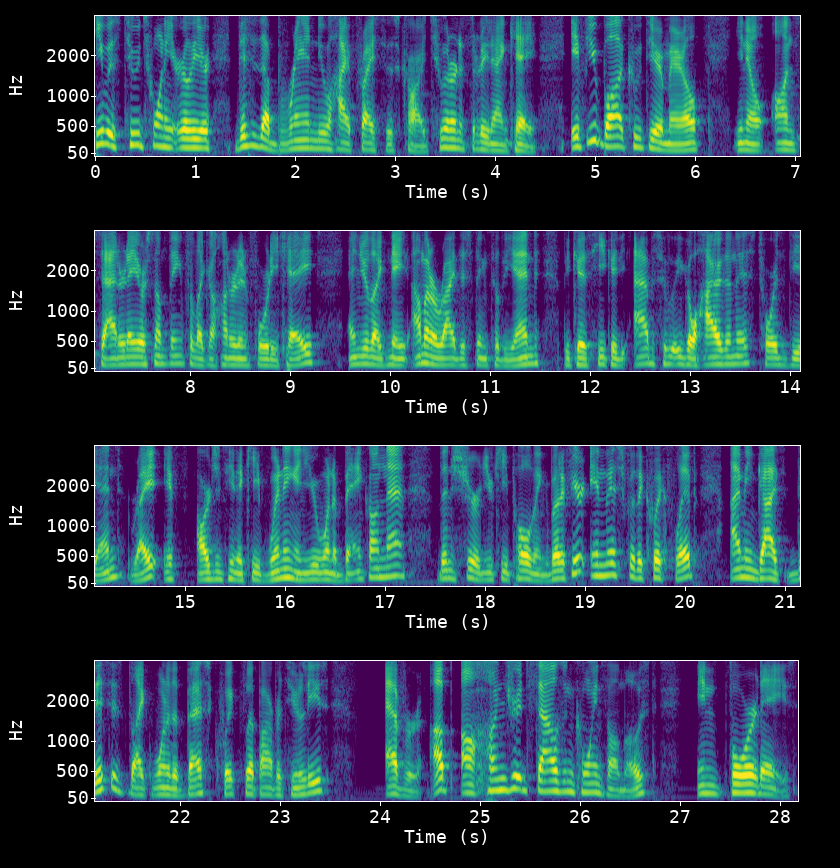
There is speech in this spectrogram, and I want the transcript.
He was 220 earlier. This is a brand new high price this card, 239k. If you bought Cuti Romero, you know, on Saturday or something for like 140k, and you're like, Nate, I'm gonna ride this thing till the end because he could absolutely go higher than this towards the end, right? If Argentina keep winning and you want to bank on that, then sure, you keep holding. But if you're in this for the quick flip, I mean, guys, this is like one of the best quick flip opportunities ever. Up a hundred thousand coins almost in four days.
